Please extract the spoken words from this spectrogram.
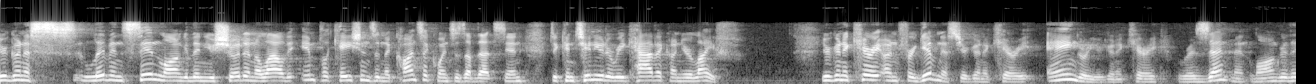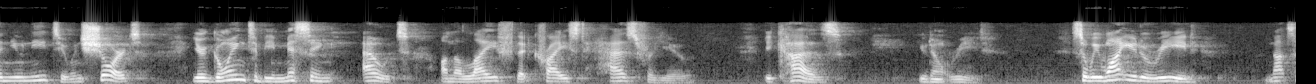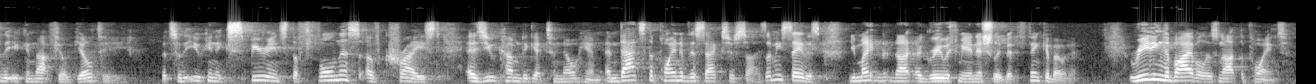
You're going to live in sin longer than you should and allow the implications and the consequences of that sin to continue to wreak havoc on your life. You're going to carry unforgiveness. You're going to carry anger. You're going to carry resentment longer than you need to. In short, you're going to be missing out on the life that Christ has for you because you don't read. So we want you to read not so that you can not feel guilty, but so that you can experience the fullness of Christ as you come to get to know Him. And that's the point of this exercise. Let me say this. You might not agree with me initially, but think about it. Reading the Bible is not the point.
